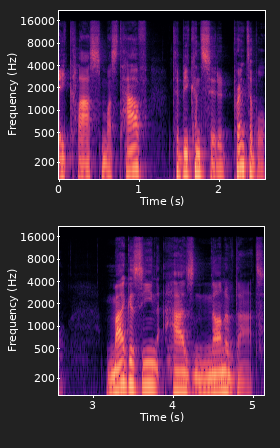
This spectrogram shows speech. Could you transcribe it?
a class must have to be considered printable. Magazine has none of that.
